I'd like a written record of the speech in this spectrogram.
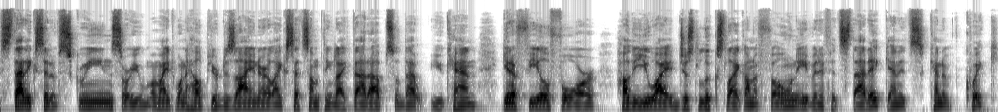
static set of screens or you might want to help your designer like set something like that up so that you can get a feel for how the UI just looks like on a phone even if it's static and it's kind of quick.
